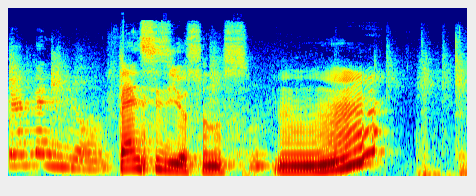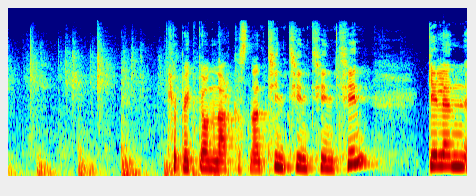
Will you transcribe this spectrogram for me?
benden yiyorsunuz. Bensiz yiyorsunuz. Hmm. Köpek de onun arkasından tin tin tin tin. Gelen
